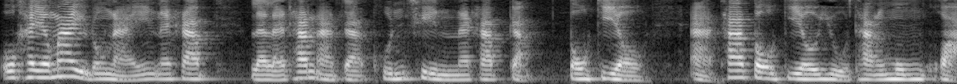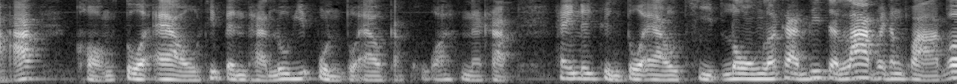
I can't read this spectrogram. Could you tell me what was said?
โอคายาม่าอยู่ตรงไหนนะครับ หลายๆท่านอาจจะคุ้นชินนะครับกับโตเกียวอ่าถ้าโตเกียวอยู่ทางมุมขวาของตัว L ที่เป็นแผนรูปญี่ปุ่นตัว L กับหัวนะครับ ให้นึกถึงตัว L ขีดลงแล้วแทนที่จะลากไปทางขวา ก็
